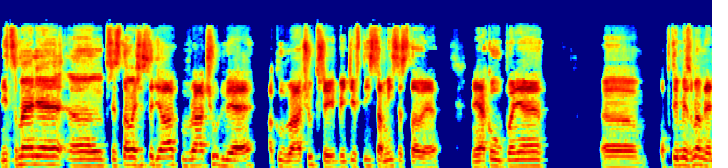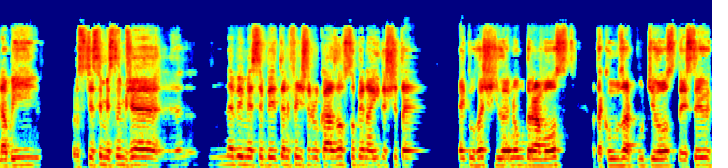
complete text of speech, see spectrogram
Nicméně uh, představa, že se dělá klub hráčů 2 a klub hráčů 3, byti v té samé sestavě, mě jako úplně uh, optimismem nenabíjí. Prostě si myslím, že nevím, jestli by ten Fincher dokázal v sobě najít ještě tady, tuhle šílenou dravost a takovou zarputilost, jestli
